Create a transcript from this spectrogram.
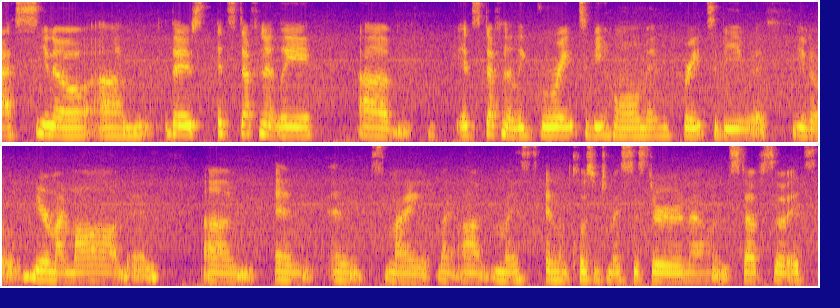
yes. You know, um, there's. It's definitely. Um, it's definitely great to be home and great to be with you know near my mom and um, and and my my aunt my and I'm closer to my sister now and stuff. So it's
